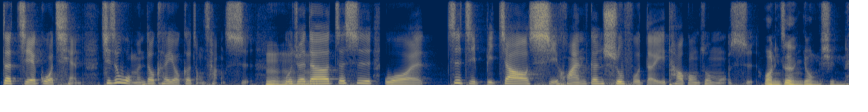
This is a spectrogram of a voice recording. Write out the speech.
的结果前，其实我们都可以有各种尝试。嗯，嗯我觉得这是我自己比较喜欢跟舒服的一套工作模式。哇，你这很用心欸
